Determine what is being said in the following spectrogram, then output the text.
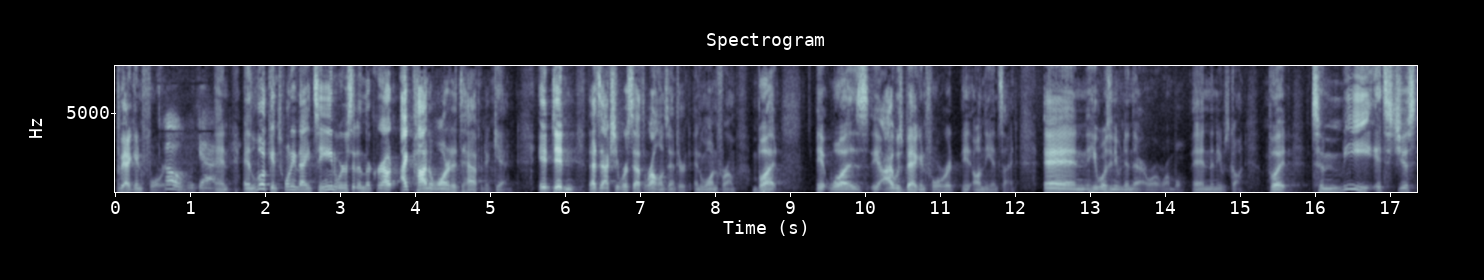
begging for it. Oh yeah. And and look, in 2019, we were sitting in the crowd. I kind of wanted it to happen again. It didn't. That's actually where Seth Rollins entered and won from. But it was I was begging for it on the inside, and he wasn't even in that Royal Rumble, and then he was gone. But to me, it's just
